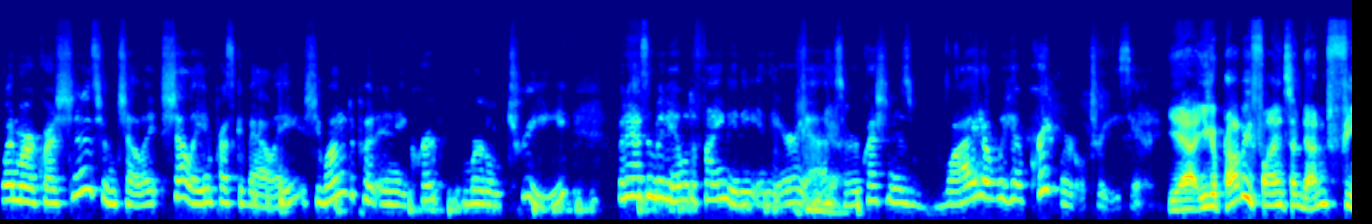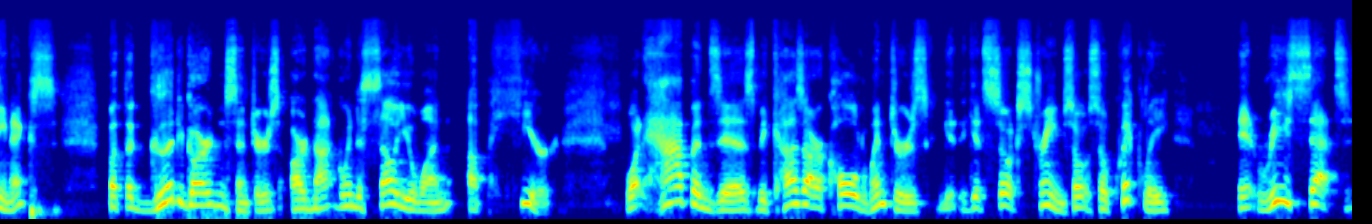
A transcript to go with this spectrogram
One more question is from Shelly, Shelly in Prescott Valley. She wanted to put in a crape myrtle tree, but hasn't been able to find any in the area. Yeah. So her question is, why don't we have crape myrtle trees here? Yeah, you could probably find some down in Phoenix, but the good garden centers are not going to sell you one up here. What happens is because our cold winters get, so extreme so so quickly, it resets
